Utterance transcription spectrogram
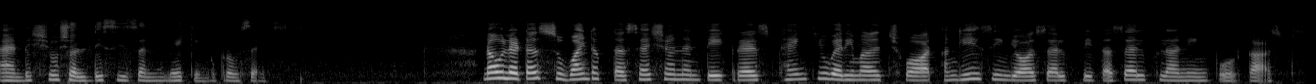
and social decision making process. Now, let us wind up the session and take rest. Thank you very much for engaging yourself with the self learning podcasts.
